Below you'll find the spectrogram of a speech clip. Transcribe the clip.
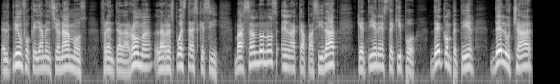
el triunfo que ya mencionamos frente a la Roma? La respuesta es que sí, basándonos en la capacidad que tiene este equipo de competir, de luchar,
